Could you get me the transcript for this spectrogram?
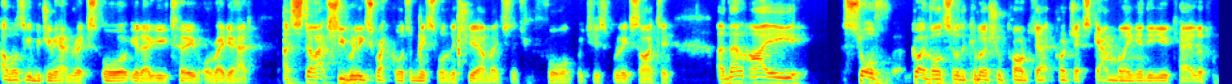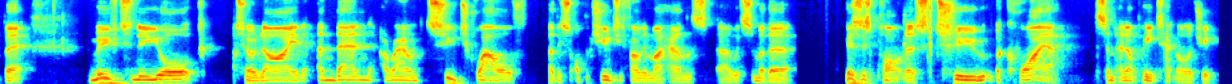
I wasn't going to be Jimi Hendrix or, you know, U2 or Radiohead. I still actually released records and released one this year. I mentioned it before, which is really exciting. And then I sort of got involved in some of the commercial project projects, gambling in the UK a little bit, moved to New York, 209. And then around 212, uh, this opportunity fell in my hands uh, with some other business partners to acquire some NLP technology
